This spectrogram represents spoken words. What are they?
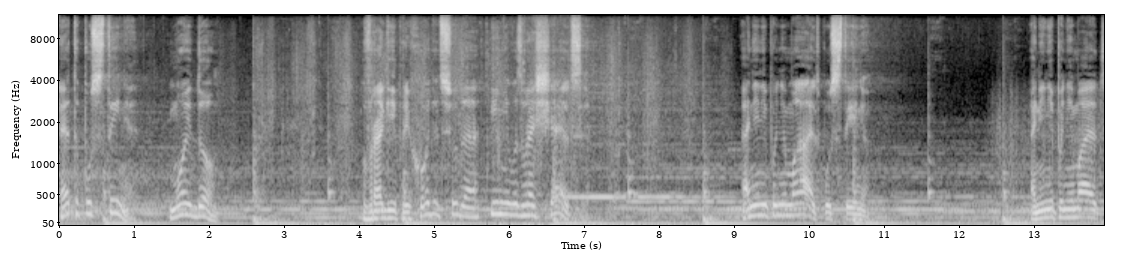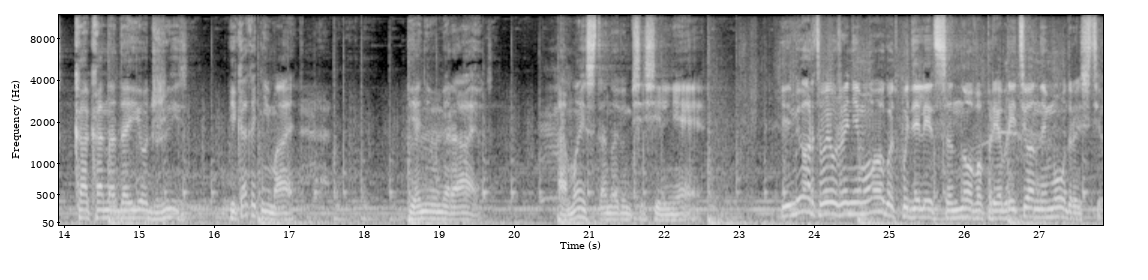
Это пустыня, мой дом. Враги приходят сюда и не возвращаются. Они не понимают пустыню. Они не понимают, как она дает жизнь и как отнимает. И они умирают, а мы становимся сильнее. И мертвые уже не могут поделиться новоприобретенной мудростью.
